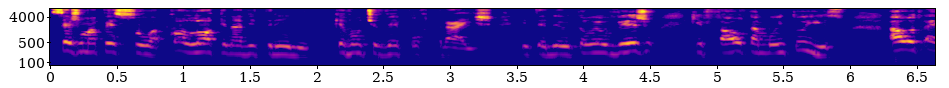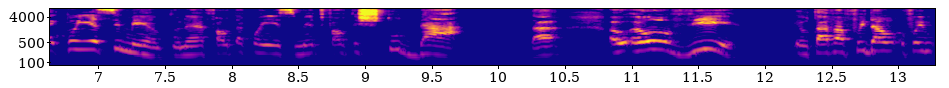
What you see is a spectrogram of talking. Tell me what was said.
seja uma pessoa. Coloque na vitrine, porque vão te ver por trás. Entendeu? Então eu vejo que falta muito isso. A outra é conhecimento, né? Falta conhecimento, falta estudar, tá? Eu, eu ouvi, eu tava, fui dar, fui,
